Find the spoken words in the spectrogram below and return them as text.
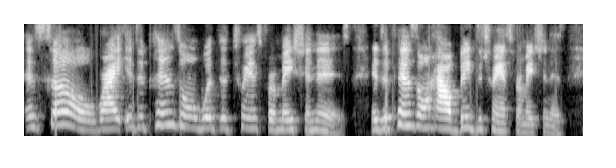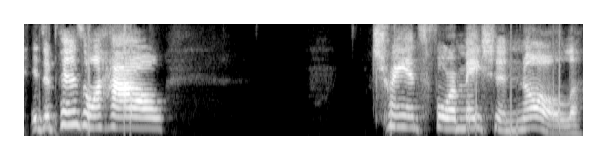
And so, right, it depends on what the transformation is. It depends on how big the transformation is. It depends on how transformational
